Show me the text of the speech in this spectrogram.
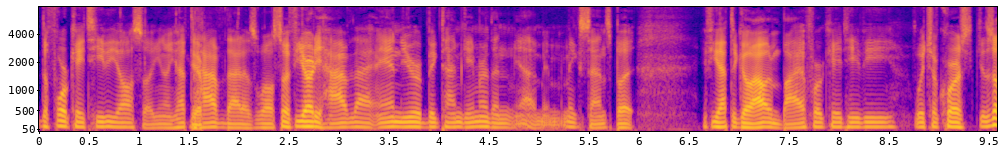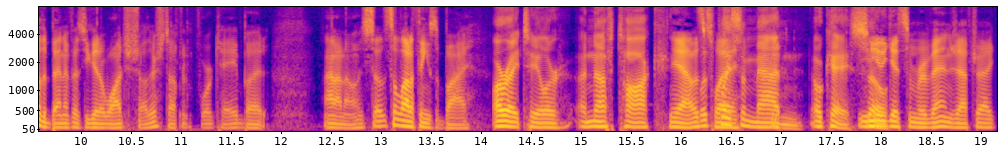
the 4K TV also. You know, you have to yep. have that as well. So if you already have that and you're a big time gamer, then yeah, it makes sense. But if you have to go out and buy a 4K TV, which of course there's other benefits, you get to watch other stuff in 4K. But I don't know, it's, it's a lot of things to buy. All right, Taylor, enough talk. Yeah, let's, let's play. play. some Madden. Okay, you need to get some revenge after I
